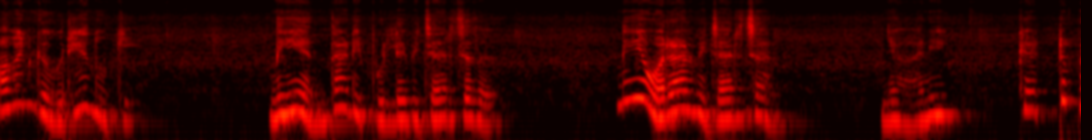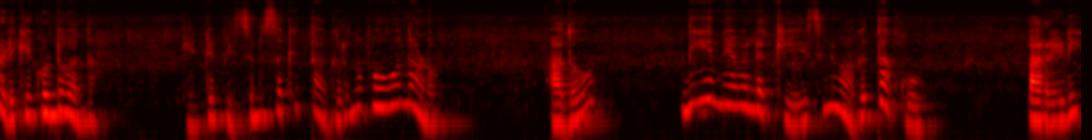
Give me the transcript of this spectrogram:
അവൻ ഗൗരിയെ നോക്കി. നീ എന്താടി പുല്ലെ വിചാരിച്ചത്? നീ ഒരാൾ വിചാരിച്ചാൽ ഞാനീ കെട്ടുപിടുക്കിക്കൊണ്ടുവന്ന എന്റെ ബിസിനസ്സൊക്കെ തകർന്നു പോകുമെന്നാണോ അതോ നീ എന്നെ വല്ല കേസിനും അകത്താക്കുമോ പറയടി.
